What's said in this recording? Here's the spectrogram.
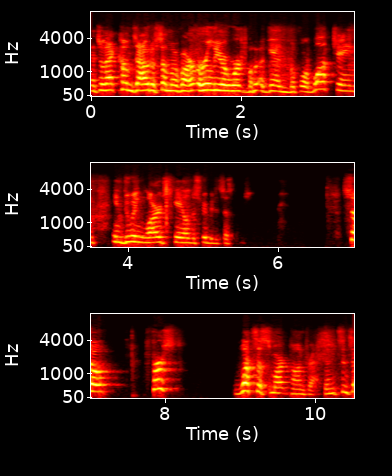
And so that comes out of some of our earlier work, again, before blockchain, in doing large-scale distributed systems. So first, what's a smart contract? And since,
